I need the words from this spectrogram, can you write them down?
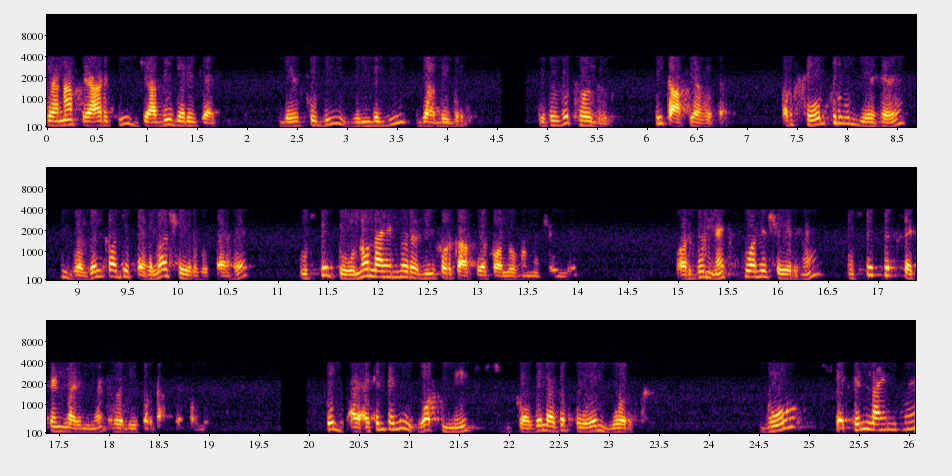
जाना प्यार की जादूगरी क्या चीज़ बेखुदी ज़िंदगी जादूगरी। दिस इज़ थर्ड रूल ये काफिया होता है। और फोर्थ रूल ये है कि गज़ल का जो पहला शेर होता है, उसके दोनों लाइन में रदीफ और काफिया फॉलो होना चाहिए। और जो नेक्स्ट वाले शेयर हैं उसके सिर्फ़ सेकेंड लाइन में और काफिया फॉलो तो I can tell you what makes ghazal as a poem work वो सेकंड लाइन में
